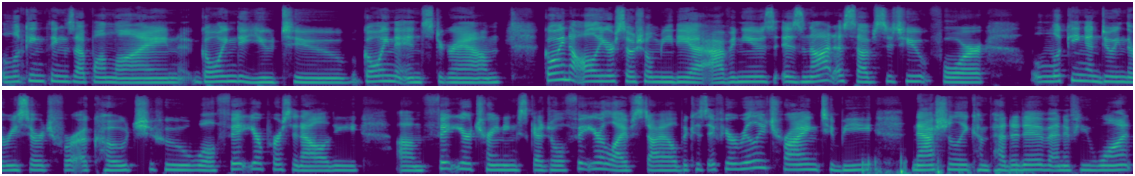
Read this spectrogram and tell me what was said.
looking things up online, going to YouTube, going to Instagram, going to all your social media avenues is not a substitute for looking and doing the research for a coach who will fit your personality, um, fit your training schedule, fit your lifestyle. Because if you're really trying to be nationally competitive and if you want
